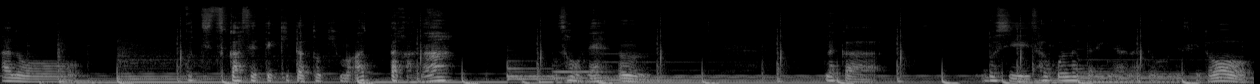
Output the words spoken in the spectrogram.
あの落ち着かせてきた時もあったかな。そうね。うん。なんかもし参考になったらいいななんて思うんですけど、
